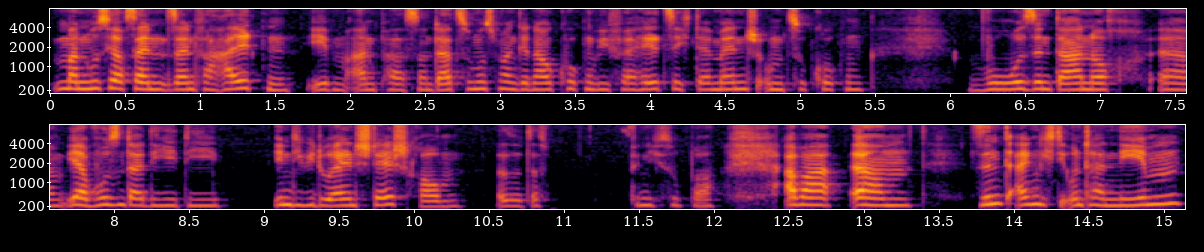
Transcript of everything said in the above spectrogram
man muss ja auch sein, sein Verhalten eben anpassen. Und dazu muss man genau gucken, wie verhält sich der Mensch, um zu gucken, wo sind da noch, ähm, ja, wo sind da die, die individuellen Stellschrauben. Also das finde ich super. Aber ähm, sind eigentlich die Unternehmen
